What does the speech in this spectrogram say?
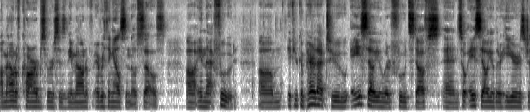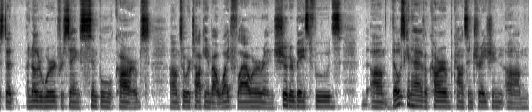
amount of carbs versus the amount of everything else in those cells uh, in that food um, if you compare that to acellular foodstuffs, and so acellular here is just a, another word for saying simple carbs. Um, so we're talking about white flour and sugar based foods. Um, those can have a carb concentration um,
